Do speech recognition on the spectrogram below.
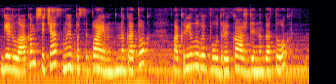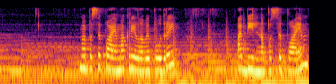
гель-лаком. Сейчас мы посыпаем ноготок акриловой пудрой. Каждый ноготок мы посыпаем акриловой пудрой. Обильно посыпаем.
